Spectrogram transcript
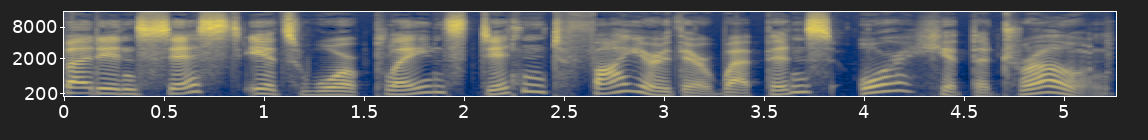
but insists its warplanes didn't fire their weapons or hit the drone.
